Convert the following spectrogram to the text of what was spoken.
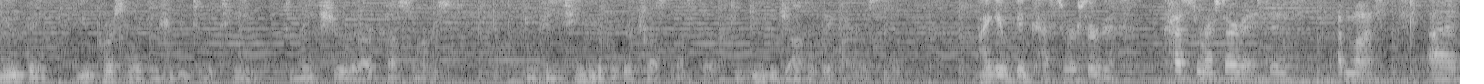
you think you personally contribute to the team to make sure that our customers can continue to put their trust in us to, to do the job that they've hired us to do? I give good customer service. customer service is a must. I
